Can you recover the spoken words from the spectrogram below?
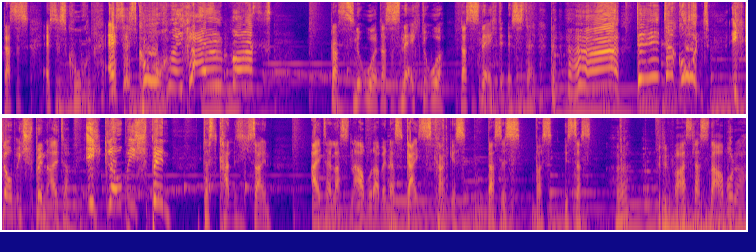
Das ist... Es ist Kuchen. Es ist Kuchen! Ich was? Das ist eine Uhr. Das ist eine echte Uhr. Das ist eine echte... Es ist der... Der, der Hintergrund! Ich glaube, ich spinne, Alter. Ich glaube, ich spinne. Das kann nicht sein. Alter, lasst ein Abo da, wenn das geisteskrank ist. Das ist... Was ist das? Hä? Bitte was? Lasst ein Abo da.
